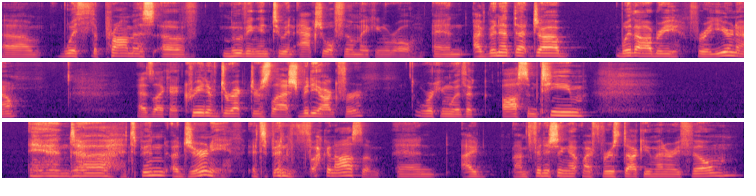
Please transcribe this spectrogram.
um, with the promise of moving into an actual filmmaking role. And I've been at that job with Aubrey for a year now as like a creative director slash videographer working with an awesome team. And uh, it's been a journey. It's been fucking awesome. And I I'm finishing up my first documentary film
